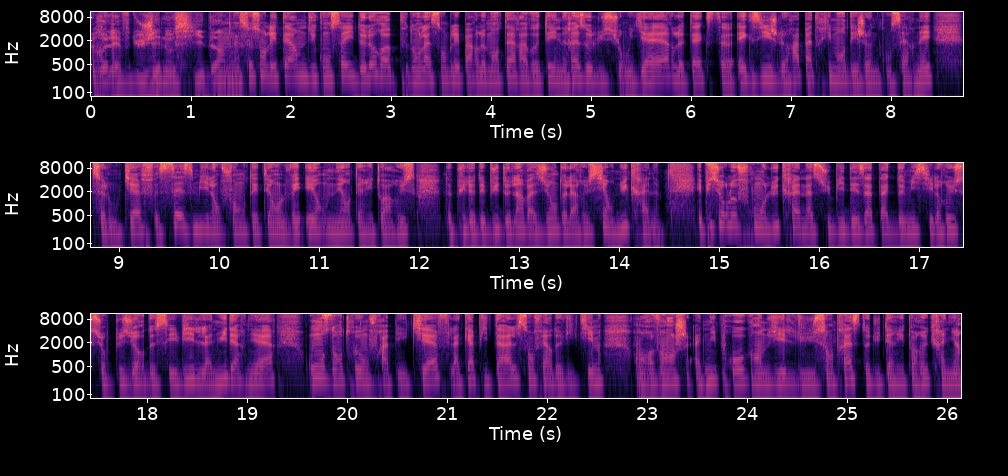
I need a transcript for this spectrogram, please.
relèvent du génocide. Ce sont les termes du Conseil de l'Europe dont l'Assemblée parlementaire a voté une résolution hier. Le texte exige le rapatriement des jeunes concernés. Selon Kiev, 16 000 enfants ont été enlevés et emmenés en territoire russe depuis le début de l'invasion de la Russie en Ukraine. Et puis sur le front, l'Ukraine a subi des attaques de missiles russes sur plusieurs de ses villes la nuit dernière. 11 d'entre eux ont frappé Kiev, la capitale, sans faire de victimes. En revanche, à Dnipro, grande ville du centre-est, du territoire ukrainien.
